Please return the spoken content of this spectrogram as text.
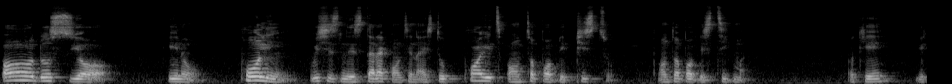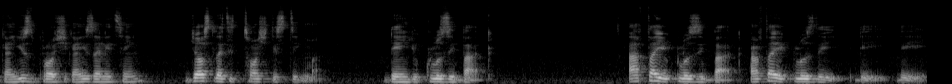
all those your, you know, pollen which is in the sterile container is to pour it on top of the pistil, on top of the stigma. Okay, you can use brush, you can use anything. Just let it touch the stigma. Then you close it back. After you close it back, after you close the the the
